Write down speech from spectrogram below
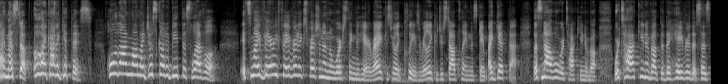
I messed up. Oh, I got to get this. Hold on, mom, I just got to beat this level. It's my very favorite expression and the worst thing to hear, right? Because you're like, please, really? Could you stop playing this game? I get that. That's not what we're talking about. We're talking about the behavior that says,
